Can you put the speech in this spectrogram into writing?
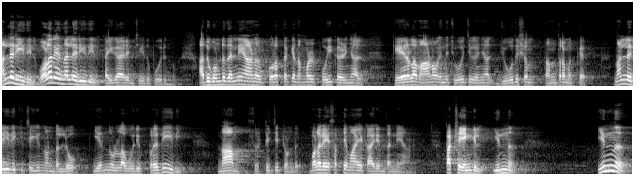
നല്ല രീതിയിൽ വളരെ നല്ല രീതിയിൽ കൈകാര്യം ചെയ്തു പോരുന്നു. അതുകൊണ്ട് തന്നെയാണ് പുറത്തൊക്കെ നമ്മൾ പോയി കഴിഞ്ഞാൽ കേരളമാണോ എന്ന് ചോദിച്ചു കഴിഞ്ഞാൽ ജ്യോതിഷം തന്ത്രമൊക്കെ നല്ല രീതിക്ക് ചെയ്യുന്നുണ്ടല്ലോ എന്നുള്ള ഒരു പ്രതീതി നാം സൃഷ്ടിച്ചിട്ടുണ്ട്. വളരെ സത്യമായ കാര്യം തന്നെയാണ്. പക്ഷേ എങ്കിൽ ഇന്ന് ഇന്ന്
